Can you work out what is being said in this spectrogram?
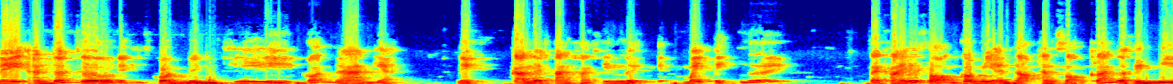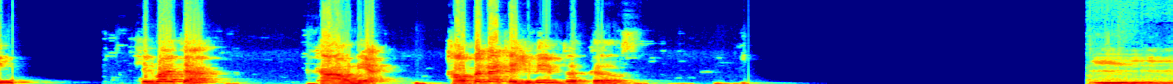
ใน under girl เนี่ยอีกคนหนึ่งที่ก่อนหน้าเนี้ยในการเลือกตั้งครั้งที่หนึ่งเนี่ยไม่ติดเลย แต่ครั้งที่สองก็มีอันดับทั้งสองครั้งก็คือนิวคิดว่าจากคราวเนี้ยเขาก็น่าจะอยู่ใน Under Girls อืม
